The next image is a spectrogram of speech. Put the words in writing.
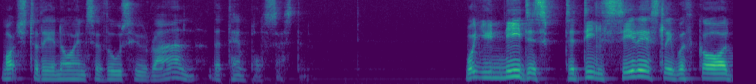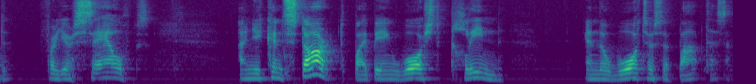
much to the annoyance of those who ran the temple system. What you need is to deal seriously with God for yourselves. And you can start by being washed clean in the waters of baptism.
